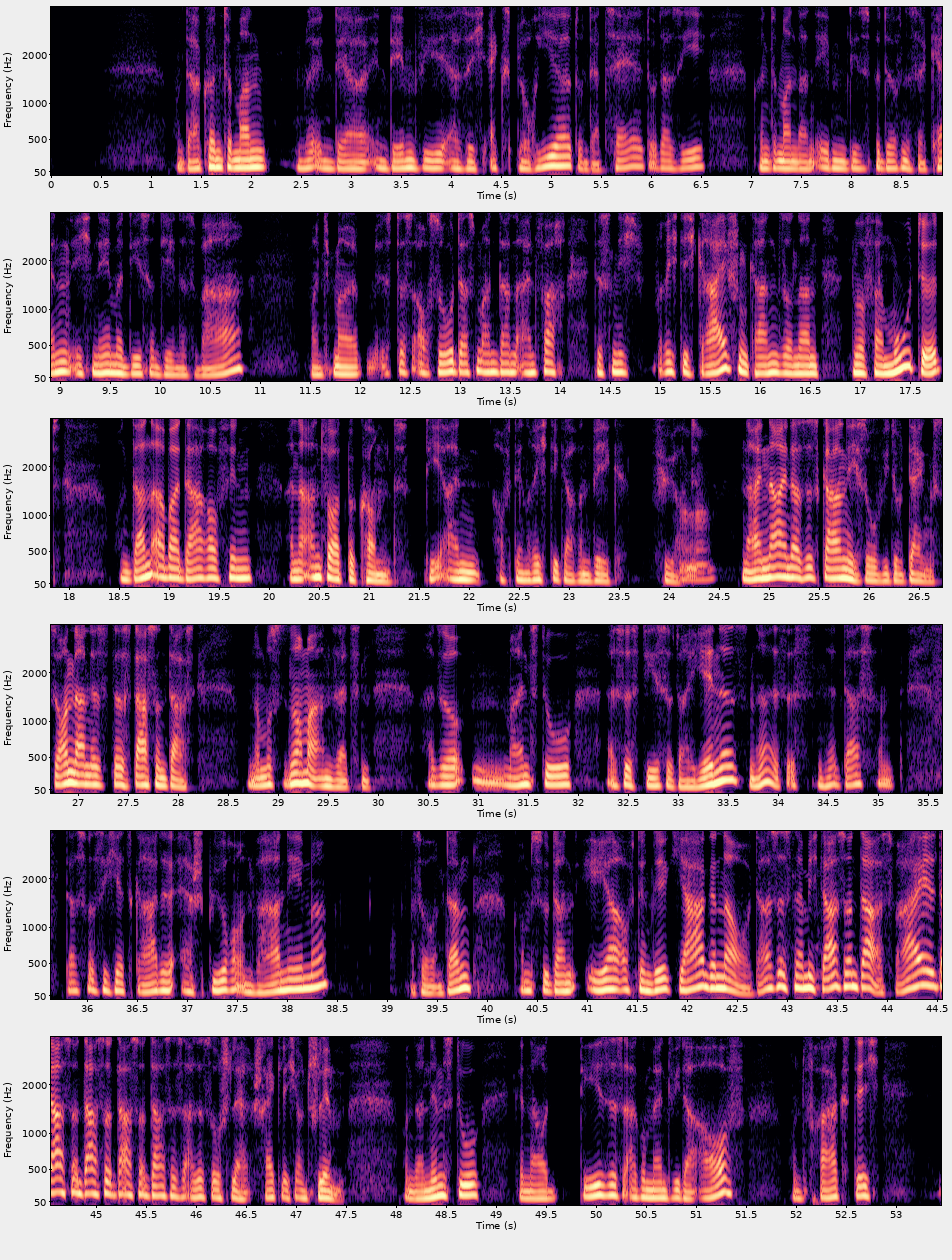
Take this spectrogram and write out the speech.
Und da könnte man ne, in, der, in dem, wie er sich exploriert und erzählt oder sie, könnte man dann eben dieses Bedürfnis erkennen, ich nehme dies und jenes wahr. Manchmal ist das auch so, dass man dann einfach das nicht richtig greifen kann, sondern nur vermutet und dann aber daraufhin eine Antwort bekommt, die einen auf den richtigeren Weg führt. Mhm. Nein, nein, das ist gar nicht so, wie du denkst, sondern ist das das und das. Und dann musst du nochmal ansetzen. Also meinst du, es ist dies oder jenes, ne? es ist ne, das und das, was ich jetzt gerade erspüre und wahrnehme. So, und dann kommst du dann eher auf den Weg, ja genau, das ist nämlich das und das, weil das und das und das und das ist alles so schrecklich und schlimm. Und dann nimmst du genau dieses Argument wieder auf und fragst dich,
